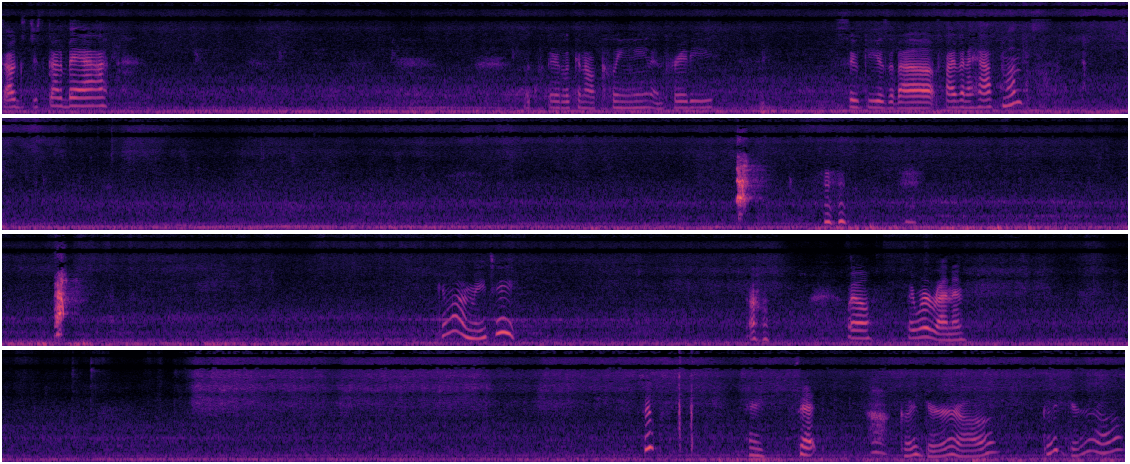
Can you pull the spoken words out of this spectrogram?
Dog's just got a bath. Look, they're looking all clean and pretty. Suki is about five and a half months. on, Michi. Oh, well, they were running. Soups. Hey, sit. Good girl. Good girl.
